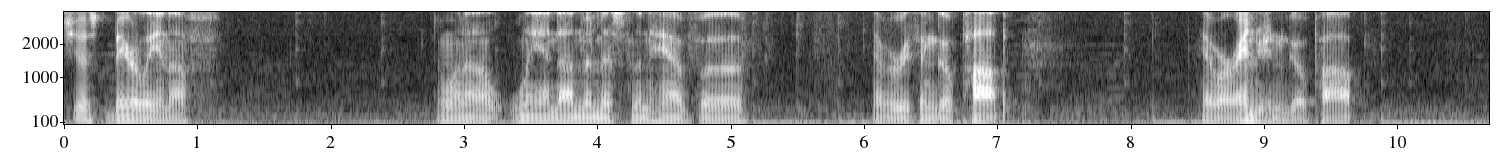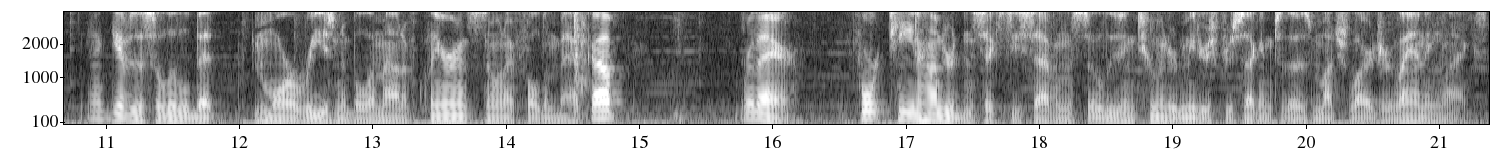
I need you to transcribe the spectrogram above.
Just barely enough. Don't want to land on Minmus and then have uh, have everything go pop. Have our engine go pop. That gives us a little bit more reasonable amount of clearance. And when I fold them back up, we're there. 1467, still losing 200 meters per second to those much larger landing legs.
